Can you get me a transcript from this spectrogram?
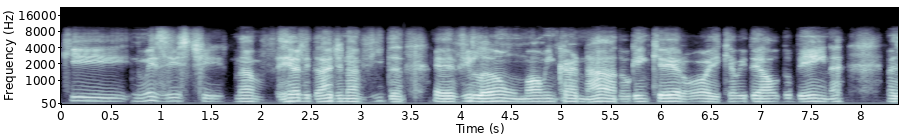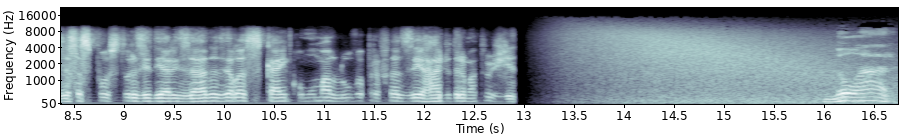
que não existe na realidade, na vida, é, vilão mal encarnado, alguém que é herói, que é o ideal do bem, né? Mas essas posturas idealizadas, elas caem como uma luva para fazer radiodramaturgia. No ar,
